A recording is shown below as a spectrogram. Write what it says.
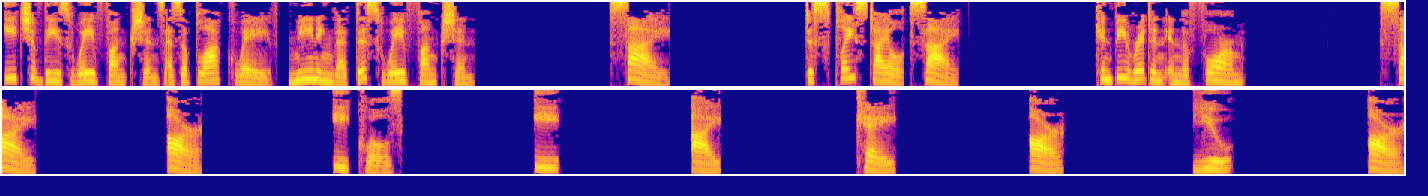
Each of these wave functions is a Bloch wave, meaning that this wave function psi display style psi can be written in the form psi r equals E I K R U R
